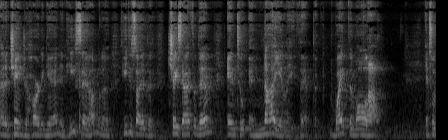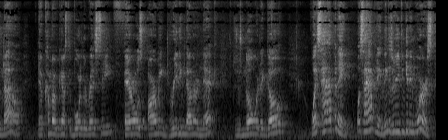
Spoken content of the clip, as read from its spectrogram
had a change of heart again, and he said, I'm gonna, he decided to chase after them and to annihilate them, to wipe them all out. And so now they'll come up against the border of the Red Sea, Pharaoh's army breathing down their neck. There's nowhere to go. What's happening? What's happening? Things are even getting worse.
